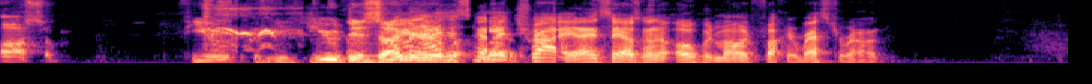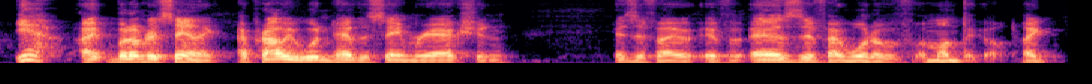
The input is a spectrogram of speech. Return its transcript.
awesome. If you if you desire, I mean, I just said lab- I'd try it. I didn't say I was going to open my own fucking restaurant. yeah, I but I'm just saying like I probably wouldn't have the same reaction as if I if as if I would have a month ago. Like,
